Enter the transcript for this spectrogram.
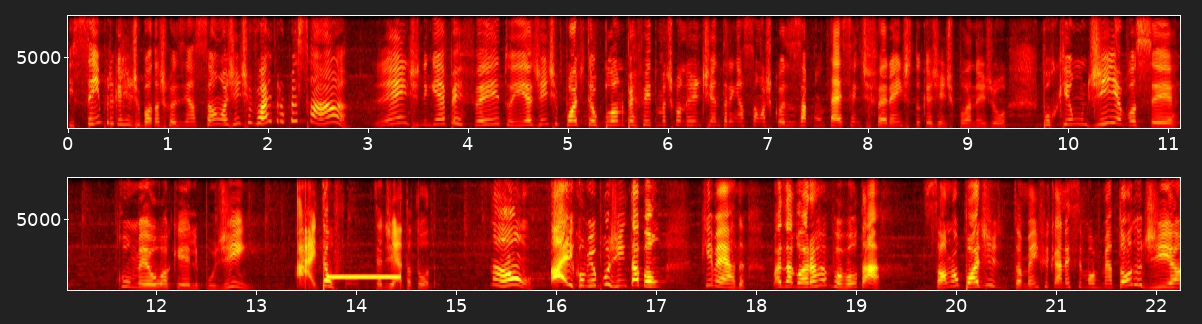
E sempre que a gente bota as coisas em ação, a gente vai tropeçar. Gente, ninguém é perfeito e a gente pode ter o plano perfeito, mas quando a gente entra em ação, as coisas acontecem diferente do que a gente planejou. Porque um dia você comeu aquele pudim, ah, então f essa dieta toda. Não, ai, comi o pudim, tá bom. Que merda. Mas agora vou voltar. Só não pode também ficar nesse movimento todo dia,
